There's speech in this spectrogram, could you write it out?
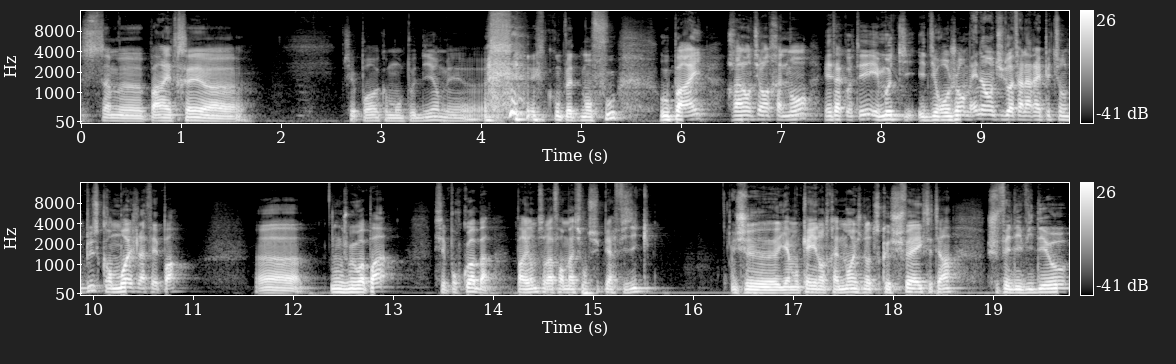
ça me paraîtrait, euh, je sais pas comment on peut dire, mais euh, complètement fou. Ou pareil, ralentir l'entraînement, être à côté et, et dire aux gens, mais non, tu dois faire la répétition de plus quand moi je la fais pas. donc je me vois pas. C'est pourquoi, bah, par exemple, sur la formation super physique, il y a mon cahier d'entraînement et je note ce que je fais, etc. Je fais des vidéos,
